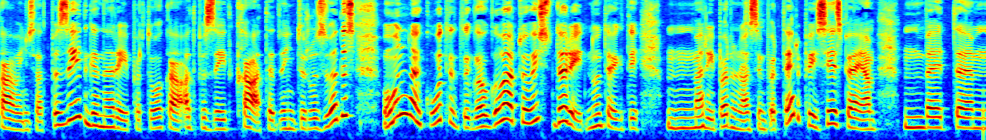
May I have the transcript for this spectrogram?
kā viņus atpazīt, gan arī par to, kā atpazīt, kā tad viņi tur uzvedas un ko tad gal galā ar to visu darīt. Noteikti m, mm, arī parunāsim par terapijas iespējām, bet um,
